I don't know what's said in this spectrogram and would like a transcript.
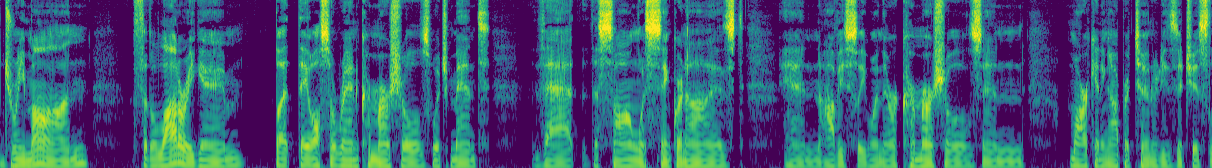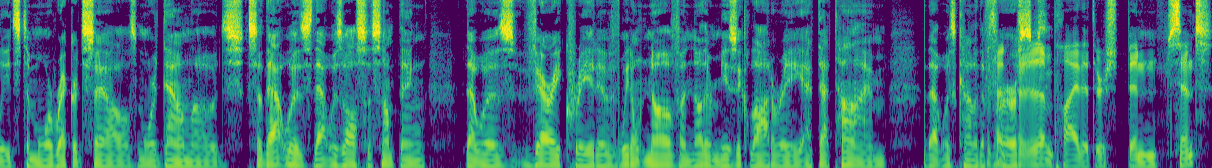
Dream On for the lottery game, but they also ran commercials, which meant that the song was synchronized. And obviously, when there are commercials and marketing opportunities, it just leads to more record sales, more downloads. So that was that was also something that was very creative. We don't know of another music lottery at that time. That was kind of the does first. That, does that imply that there's been since?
